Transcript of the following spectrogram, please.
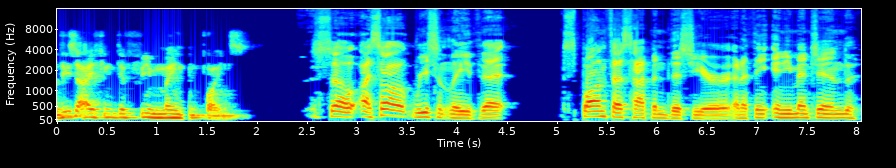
these are, I think, the three main points. So I saw recently that Spawnfest happened this year, and I think, and you mentioned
